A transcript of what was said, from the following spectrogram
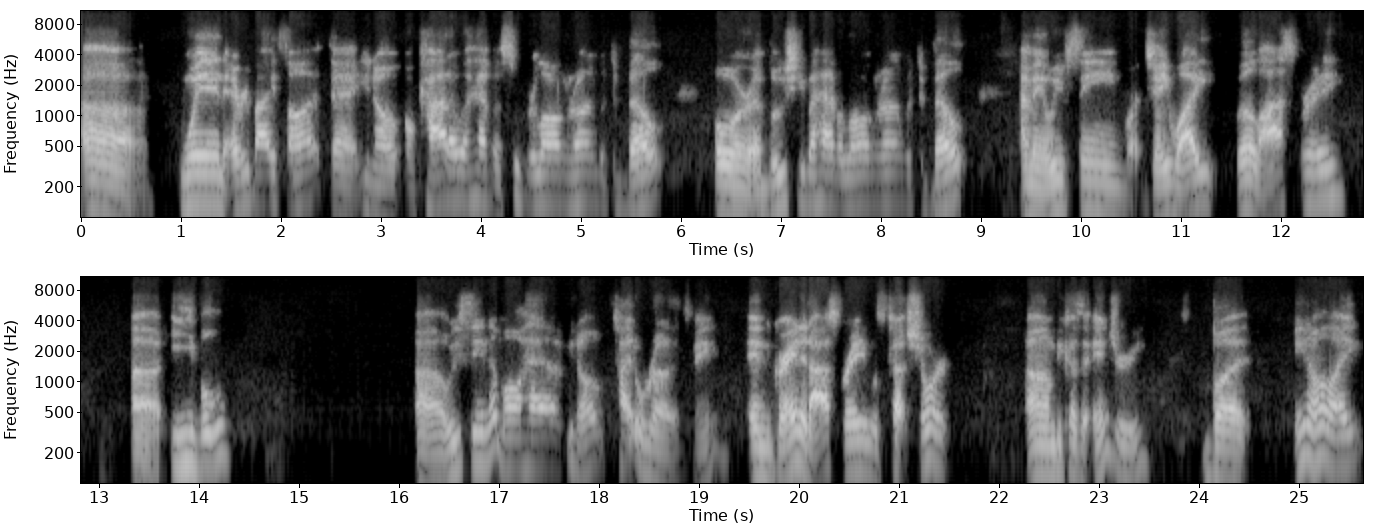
uh, when everybody thought that you know Okada would have a super long run with the belt, or Ibushi would have a long run with the belt. I mean, we've seen what Jay White, Will Ospreay, uh, Evil. Uh, we've seen them all have you know title runs, man. And granted, Ospreay was cut short um, because of injury, but you know, like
